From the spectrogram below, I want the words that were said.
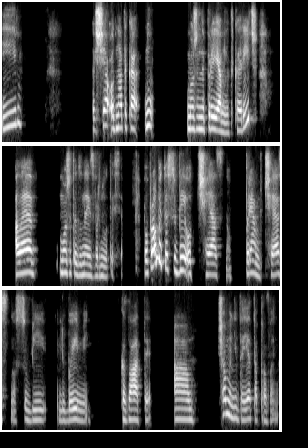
І ще одна така, ну, може, неприємна така річ, але можете до неї звернутися. Попробуйте собі, от чесно, прям чесно собі, любимій, сказати, а що мені дає та провина?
